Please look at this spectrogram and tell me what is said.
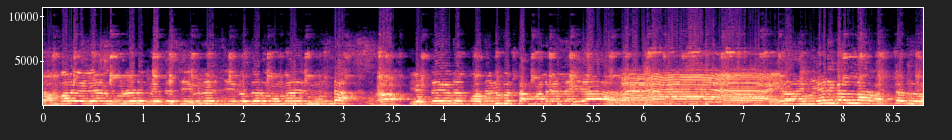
తమ్మల వెళ్ళాడుకున్నాడు పెద్ద చీకటి చీకతోడు మమ్మల్ని ముండ? ఎట్టగా పోతాను తమ్మల వెళ్ళయ్యా. ఏడుకల్లా వస్తాడు.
